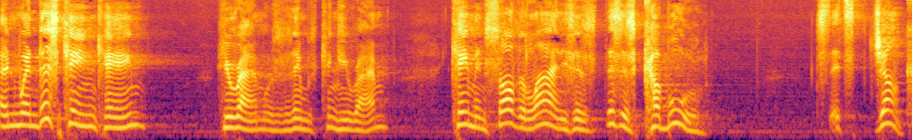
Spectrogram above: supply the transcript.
And when this king came, Hiram, was his name was King Hiram, came and saw the land, he says, This is Cabul. It's, it's junk.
